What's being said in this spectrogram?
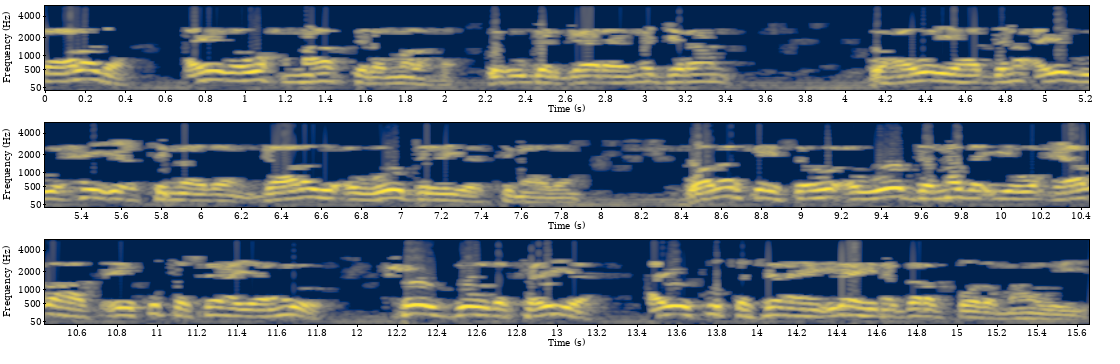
gaalada ayaga wax naasira ma laha. Wax u gargaaraya ma jiraan waxaa weeye haddana ayagu waxay ictimaadaan gaaladu awooddaday ictimaadaan. Waad arkaysaa oo awooddanada iyo waxyaabahaas ayay ku tashanayaanoo xooggooda kaliya ayay ku tashanayaan ilaahayna garabkooda maha weeye.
